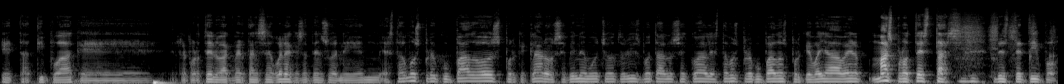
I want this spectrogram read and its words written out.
eta tipoak, e, reporteroak bertan zegoenak esaten zuen, "Em, estamos preocupados porque, claro, se viene mucho turismo, tal, no sé cuál, estamos preocupados porque vaya a haber más protestas de este tipo.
